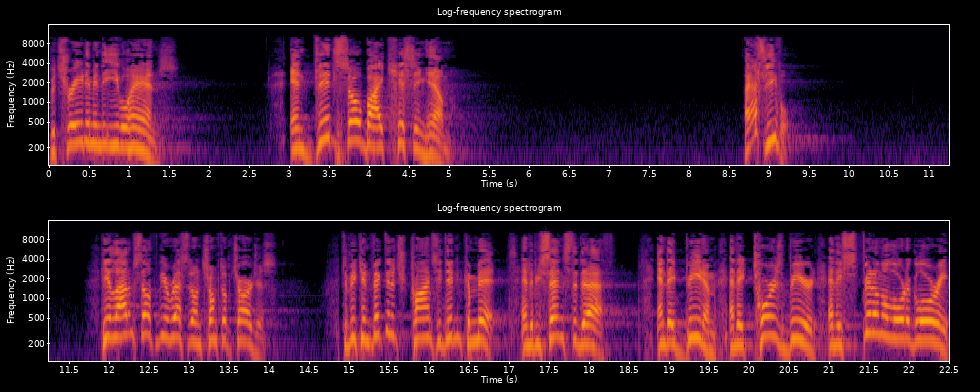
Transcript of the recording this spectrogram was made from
betrayed him into evil hands and did so by kissing him. That's evil. He allowed himself to be arrested on trumped up charges to be convicted of crimes he didn't commit and to be sentenced to death. And they beat him and they tore his beard and they spit on the Lord of glory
